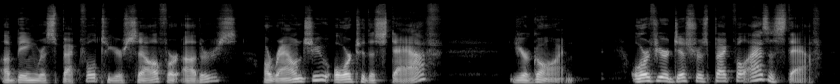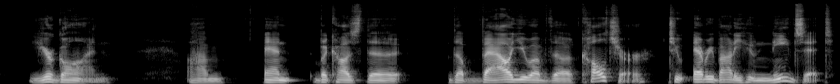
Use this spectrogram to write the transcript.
of being respectful to yourself or others around you or to the staff, you're gone. Or if you're disrespectful as a staff, you're gone. Um, and because the the value of the culture to everybody who needs it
